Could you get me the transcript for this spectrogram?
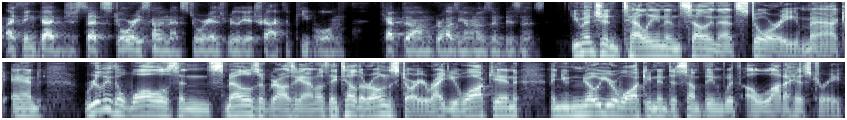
I think that just that story, selling that story has really attracted people and kept um, Graziano's in business. You mentioned telling and selling that story, Mack, and really the walls and smells of Graziano's, they tell their own story, right? You walk in and you know you're walking into something with a lot of history.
